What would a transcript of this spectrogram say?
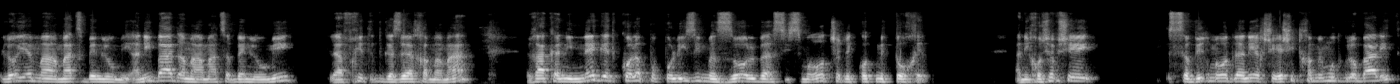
לא יהיה מאמץ בינלאומי. אני בעד המאמץ הבינלאומי להפחית את גזי החממה, רק אני נגד כל הפופוליזם הזול והסיסמאות שריקות מתוכן. אני חושב שסביר מאוד להניח שיש התחממות גלובלית,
